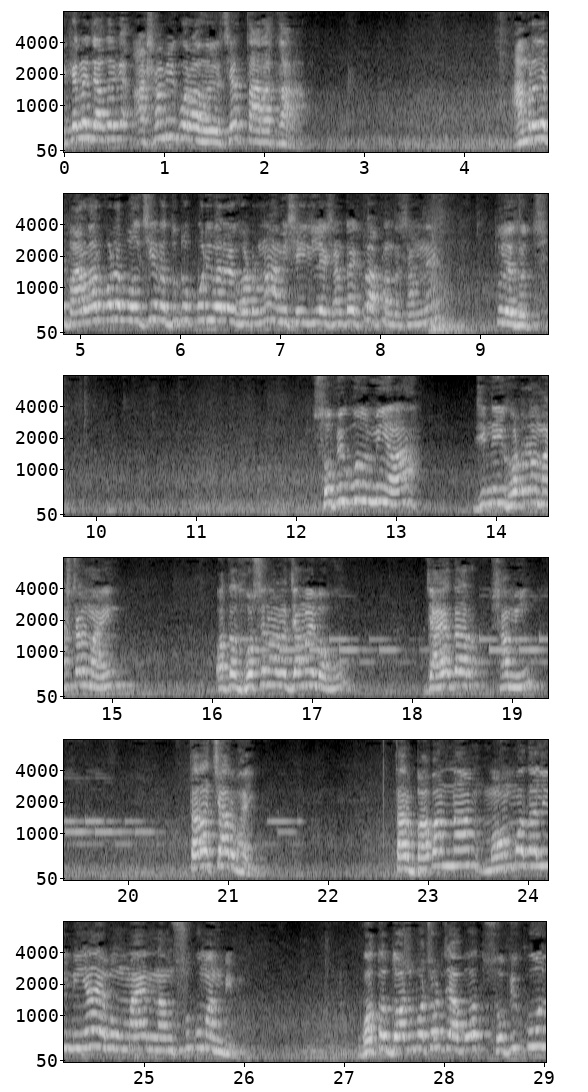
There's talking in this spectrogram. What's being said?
এখানে যাদেরকে আসামি করা হয়েছে, তারা কারা? আমরা যে বারবার করে বলছি, এটা দুটো পরিবারের ঘটনা, আমি সেই রিলেশনটা একটু আপনাদের সামনে তুলে ধরছি। শফিকুল মিয়া, যিনি এই ঘটনা মাস্টার মাইন্ড অর্থাৎ হোসেন আর জামাইবাবু, জাহেদার স্বামী, তারা চার ভাই। তার বাবার নাম মোহাম্মদ আলী মিয়া এবং মায়ের নাম সুকুমান বিবি। গত দশ বছর যাবৎ শফিকুল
